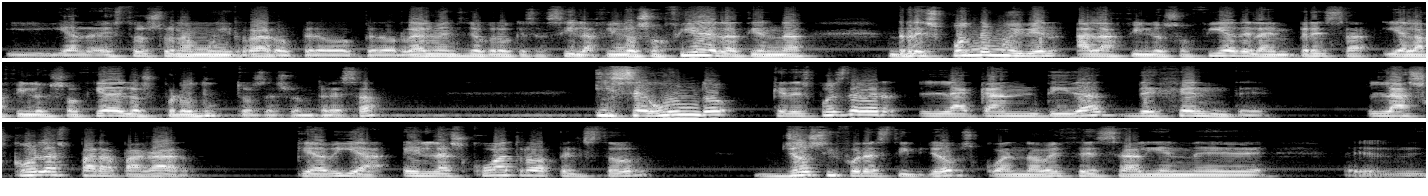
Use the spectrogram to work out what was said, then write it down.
y, esto suena muy raro, pero, pero realmente yo creo que es así, la filosofía de la tienda responde muy bien a la filosofía de la empresa y a la filosofía de los productos de su empresa. Y segundo, que después de ver la cantidad de gente, las colas para pagar que había en las cuatro Apple Store, yo si fuera Steve Jobs, cuando a veces alguien eh, eh,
